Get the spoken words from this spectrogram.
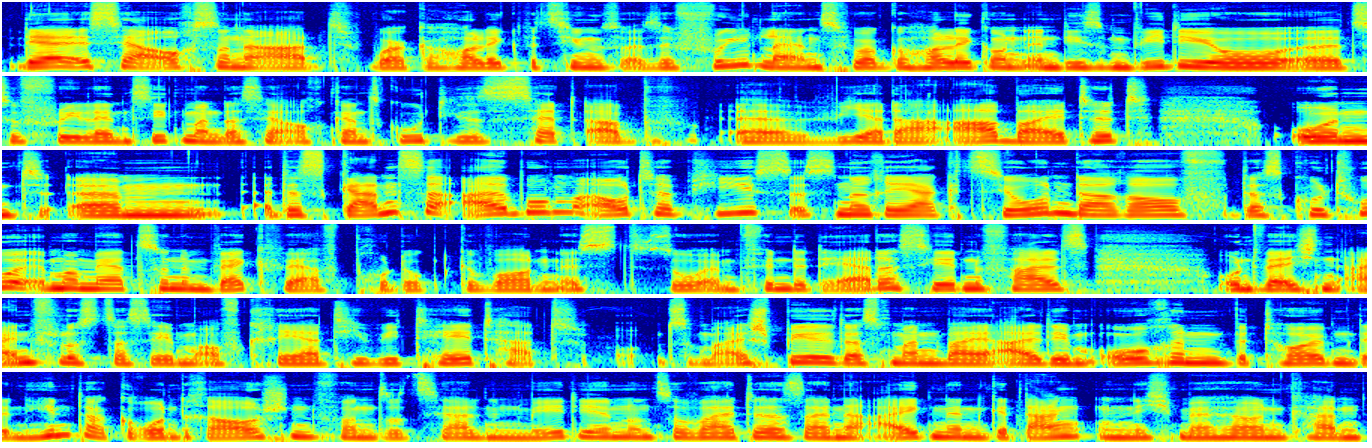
Der ist ja auch so eine Art Workaholic beziehungsweise Freelance Workaholic und in diesem Video äh, zu Freelance sieht man das ja auch ganz gut, dieses Setup, äh, wie er da arbeitet. Und ähm, das ganze Album Outer Peace ist eine Reaktion darauf, dass Kultur immer mehr zu einem Wegwerfprodukt geworden ist. So empfindet er das jedenfalls und welchen Einfluss das eben auf Kreativität hat. Zum Beispiel, dass man bei all dem ohrenbetäubenden Hintergrundrauschen von sozialen Medien und so weiter seine eigenen Gedanken nicht mehr hören kann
